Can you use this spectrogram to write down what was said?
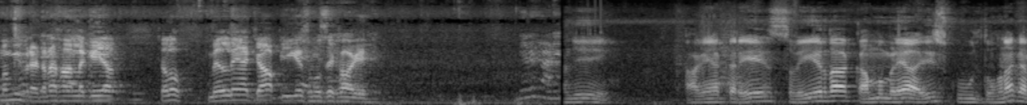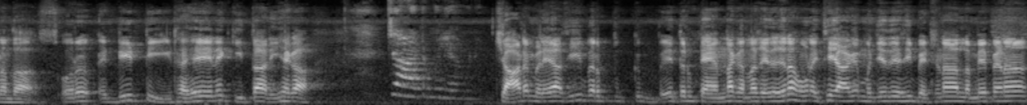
ਮੰਮੀ ਬ੍ਰੈਡ ਨਾਲ ਖਾਣ ਲੱਗੇ ਆ। ਚਲੋ ਮਿਲਦੇ ਆ ਚਾਹ ਪੀ ਕੇ ਸਮੋਸੇ ਖਾ ਕੇ। ਹਾਂਜੀ। ਆ ਗਏ ਆ ਘਰੇ। ਸਵੇਰ ਦਾ ਕੰਮ ਮਿਲਿਆ ਜੀ ਸਕੂਲ ਤੋਂ ਹਨਾ ਕਰਨ ਦਾ। ਔਰ ਐਡੀ ਢੀਠ ਇਹ ਇਹਨੇ ਕੀਤਾ ਨਹੀਂ ਹੈਗਾ। ਚਾਟ ਮਿਲਿਆ ਮੈਨੂੰ। ਚਾਟ ਮਿਲਿਆ ਸੀ ਪਰ ਇਹ ਤੈਨੂੰ ਟਾਈਮ ਨਾ ਕਰਨਾ ਚਾਹੀਦਾ ਸੀ ਨਾ। ਹੁਣ ਇੱਥੇ ਆ ਕੇ ਮੰਜੇ ਤੇ ਅਸੀਂ ਬੈਠਣਾ ਲੰਮੇ ਪੈਣਾ।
